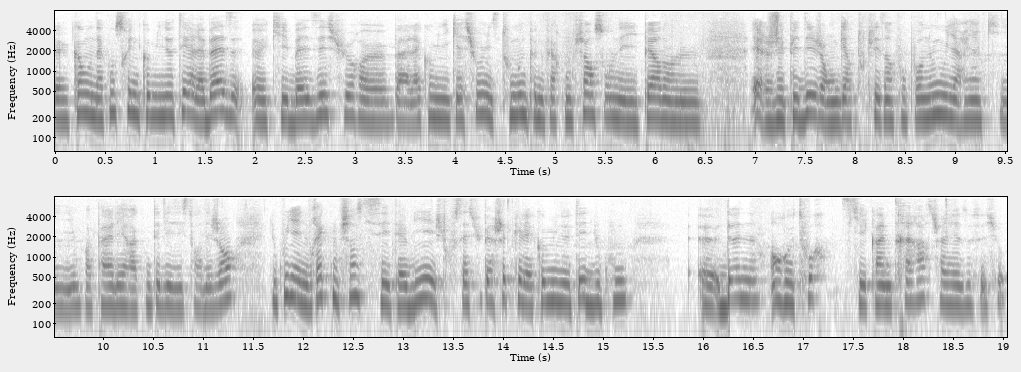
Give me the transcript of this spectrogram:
euh, comme on a construit une communauté à la base euh, qui est basée sur euh, bah, la communication, tout le monde peut nous faire confiance, on est hyper dans le RGPD, genre on garde toutes les infos pour nous, il n'y a rien qui. On va pas aller raconter des histoires des gens. Du coup, il y a une vraie confiance qui s'est établie et je trouve ça super chouette que la communauté, du coup, donne en retour, ce qui est quand même très rare sur les réseaux sociaux.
